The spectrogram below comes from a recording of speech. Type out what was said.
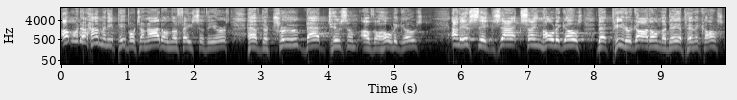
I wonder how many people tonight on the face of the earth have the true baptism of the Holy Ghost. And it's the exact same Holy Ghost that Peter got on the day of Pentecost.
